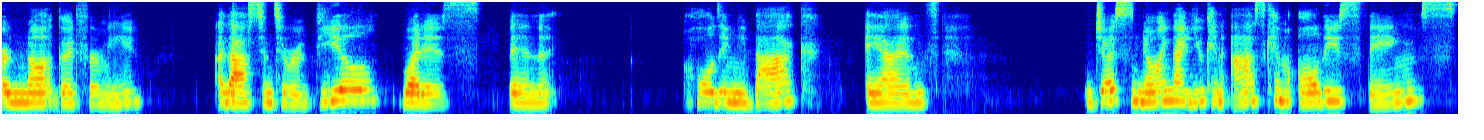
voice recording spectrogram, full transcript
are not good for me. I've asked him to reveal what has been holding me back And just knowing that you can ask him all these things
